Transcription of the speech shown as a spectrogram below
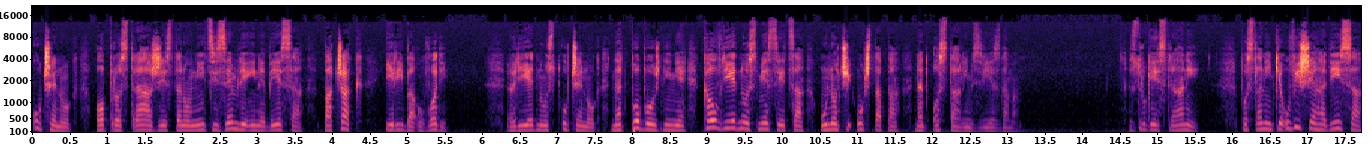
učenog oprost traži stanovnici zemlje i nebesa, pa čak i riba u vodi. Vrijednost učenog nad pobožnim je kao vrijednost mjeseca u noći uštapa nad ostalim zvijezdama. S druge strane, poslanik je u više hadisa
